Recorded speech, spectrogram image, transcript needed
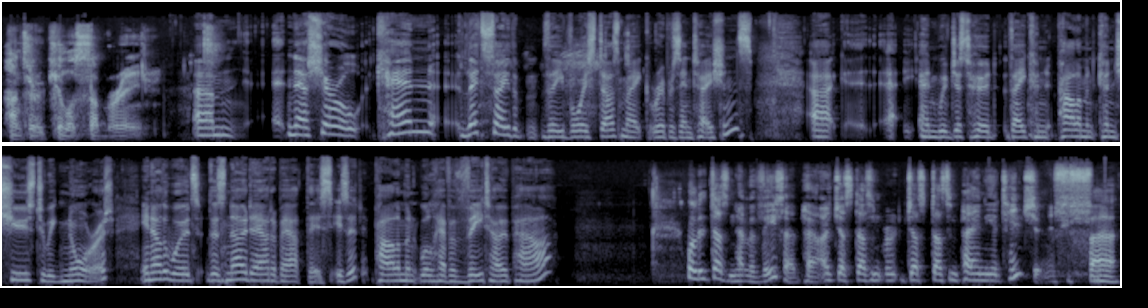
hunter killer submarine. Um, now, Cheryl, can let's say the the voice does make representations, uh, and we've just heard they can Parliament can choose to ignore it. In other words, there's no doubt about this, is it? Parliament will have a veto power. Well, it doesn't have a veto power. It just doesn't just doesn't pay any attention. If uh, mm.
